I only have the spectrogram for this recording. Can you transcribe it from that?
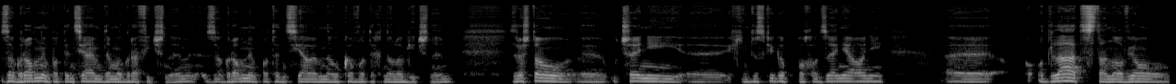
z ogromnym potencjałem demograficznym, z ogromnym potencjałem naukowo-technologicznym. Zresztą e, uczeni hinduskiego pochodzenia, oni od lat stanowią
